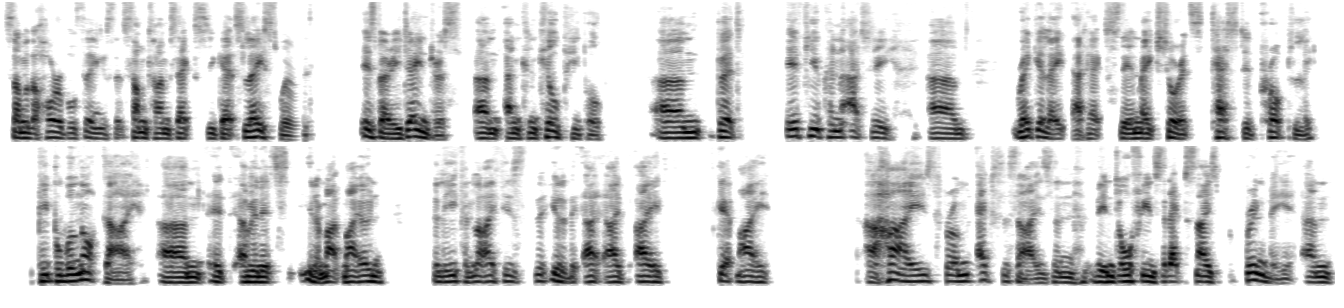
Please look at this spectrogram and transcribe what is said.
some of the horrible things that sometimes ecstasy gets laced with is very dangerous and, and can kill people. Um, but if you can actually um, regulate that ecstasy and make sure it's tested properly, people will not die. Um, it, I mean, it's you know my, my own belief in life is that you know I, I, I get my uh, highs from exercise and the endorphins that exercise bring me, and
